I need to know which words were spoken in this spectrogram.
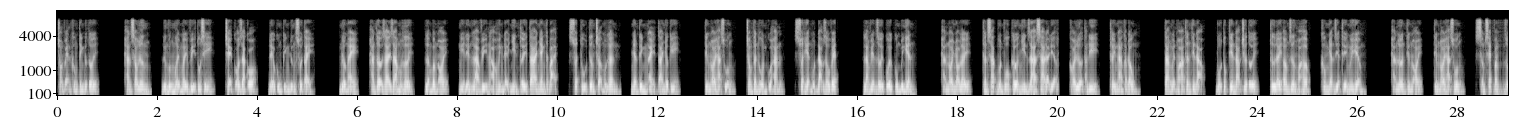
trọn vẹn không tính được tới. Hắn sau lưng, đứng vững mười mấy vị tu sĩ, trẻ có già có, đều cùng kính đứng xuôi tay. Nửa ngày, hắn thở dài ra một hơi, lẩm bẩm nói, nghĩ đến là vị nào huynh đệ nhìn thấy ta nhanh thất bại xuất thủ tương trợ một lần, nhân tình này ta nhớ kỹ. Tiếng nói hạ xuống, trong thần hồn của hắn xuất hiện một đạo dấu vết. Lang viễn giới cuối cùng bình yên. Hắn nói nhỏ lấy, thần sắc buồn vô cớ nhìn ra xa đại địa, khói lửa tán đi, thây ngang khắp đồng. Ta nguyện hóa thân thiên đạo, bổ túc thiên đạo chưa tới, từ đây âm dương hòa hợp, không nhận diện thế nguy hiểm. Hắn lớn tiếng nói tiếng nói hạ xuống, sấm sét văng r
